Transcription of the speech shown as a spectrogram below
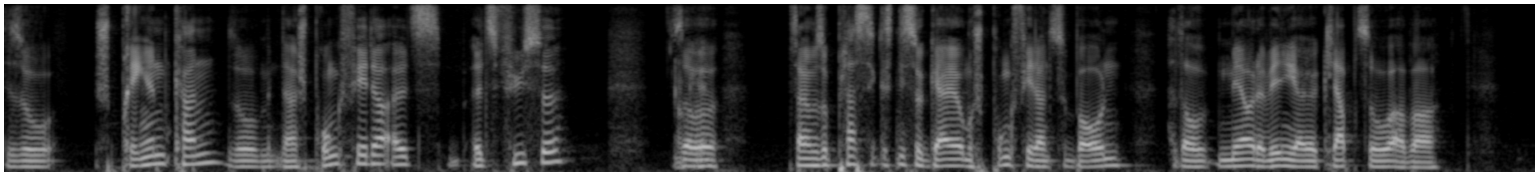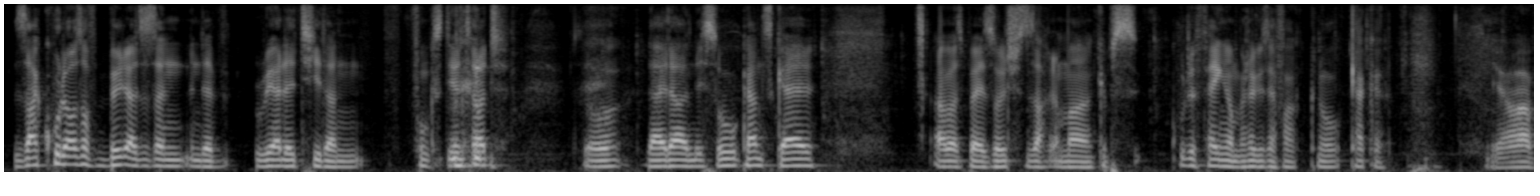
der so springen kann, so mit einer Sprungfeder als, als Füße. So, Okay. sagen wir so, Plastik ist nicht so geil, um Sprungfedern zu bauen. Hat auch mehr oder weniger geklappt, so, aber sah cooler aus auf dem Bild, als es dann in der Reality dann funktioniert hat. so, leider nicht so ganz geil. Aber es bei solchen Sachen immer gibt es gute Fänge, manchmal gibt es einfach nur Kacke. Ja,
